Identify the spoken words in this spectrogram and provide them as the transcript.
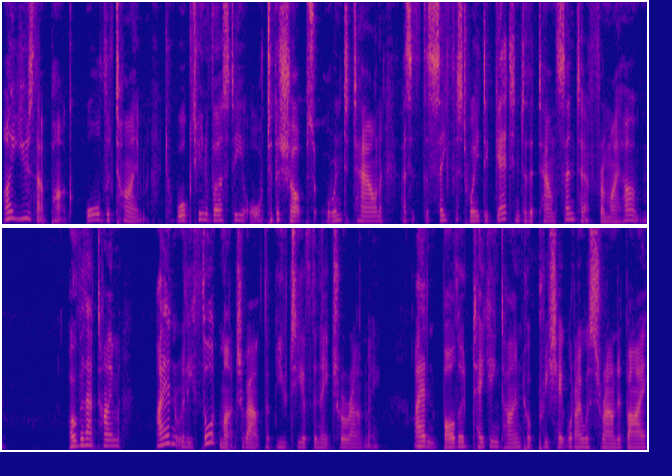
I use that park all the time to walk to university or to the shops or into town as it's the safest way to get into the town centre from my home. Over that time, I hadn't really thought much about the beauty of the nature around me. I hadn't bothered taking time to appreciate what I was surrounded by,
